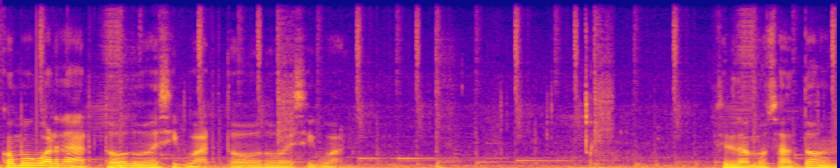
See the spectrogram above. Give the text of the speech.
¿Cómo guardar? Todo es igual, todo es igual. Si le damos a Done,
